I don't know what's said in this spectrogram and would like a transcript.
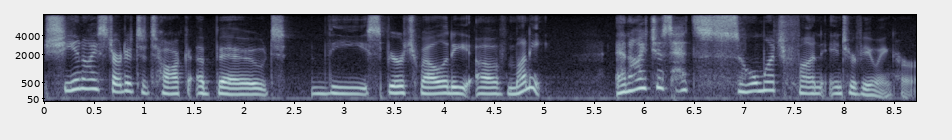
she and I started to talk about the spirituality of money. And I just had so much fun interviewing her.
